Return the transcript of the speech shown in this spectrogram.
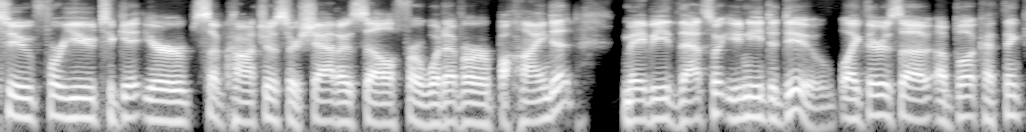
to for you to get your subconscious or shadow self or whatever behind it, maybe that's what you need to do. Like there's a, a book, I think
